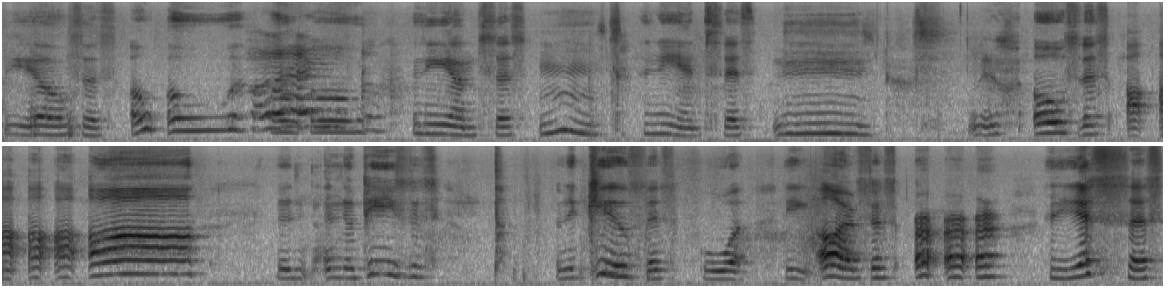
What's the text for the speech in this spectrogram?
The O says oh oh oh oh, and the M says mmm, and the N says mmm. O says ah ah ah ah ah, and, the P says p, and the Q says what, the R says er er er, and the S says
